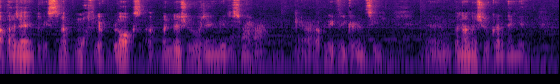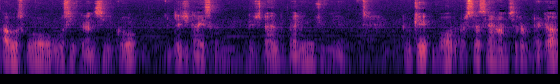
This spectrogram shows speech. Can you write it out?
آتا جائے تو اس میں مختلف بلاکس اب بننا شروع ہو جائیں گے، جس میں اپنی اپنی کرنسی بنانا شروع کر دیں گے۔ اب اس کو اسی کرنسی کو ڈیجیٹائز کرنا ہے ڈیجیٹائز تو پہلے ہی ہو چکی ہے۔ کیونکہ بہت عرصے سے ہم صرف ڈیٹا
